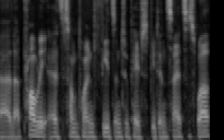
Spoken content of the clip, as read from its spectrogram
Uh, that probably at some point feeds into PageSpeed Insights as well.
